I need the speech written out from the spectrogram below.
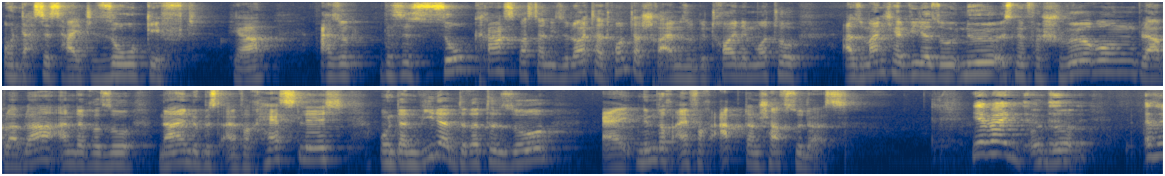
und das ist halt so Gift, ja, also das ist so krass, was dann diese Leute halt runterschreiben, so getreu dem Motto, also manche halt wieder so, nö, ist eine Verschwörung, bla bla bla, andere so, nein, du bist einfach hässlich und dann wieder dritte so, ey, nimm doch einfach ab, dann schaffst du das. Ja, weil so, also,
